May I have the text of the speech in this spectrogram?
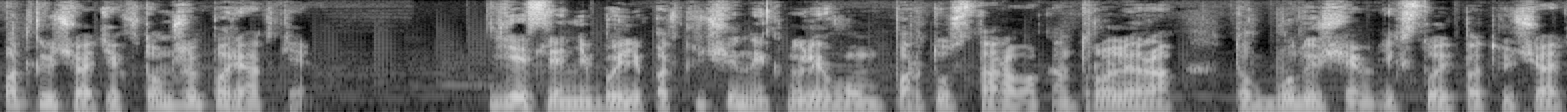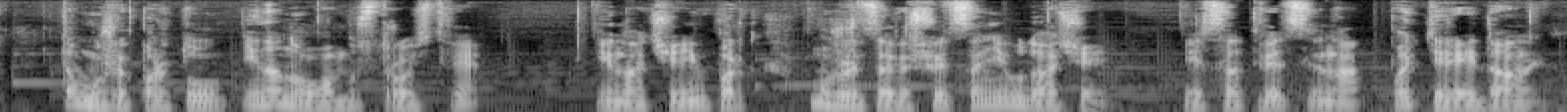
подключать их в том же порядке. Если они были подключены к нулевому порту старого контроллера, то в будущем их стоит подключать к тому же порту и на новом устройстве. Иначе импорт может завершиться неудачей и соответственно потерей данных.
